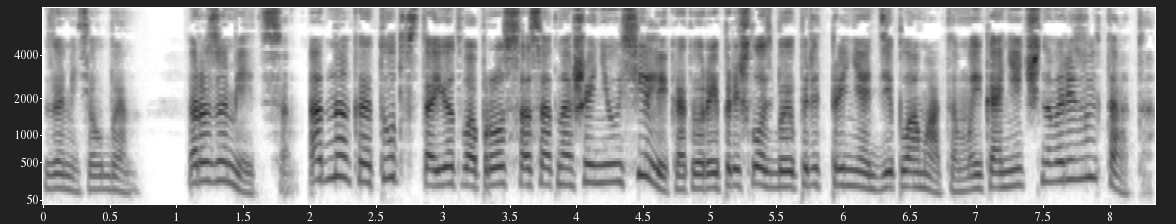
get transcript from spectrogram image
заметил Бен. Разумеется. Однако тут встает вопрос о соотношении усилий, которые пришлось бы предпринять дипломатам, и конечного результата.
